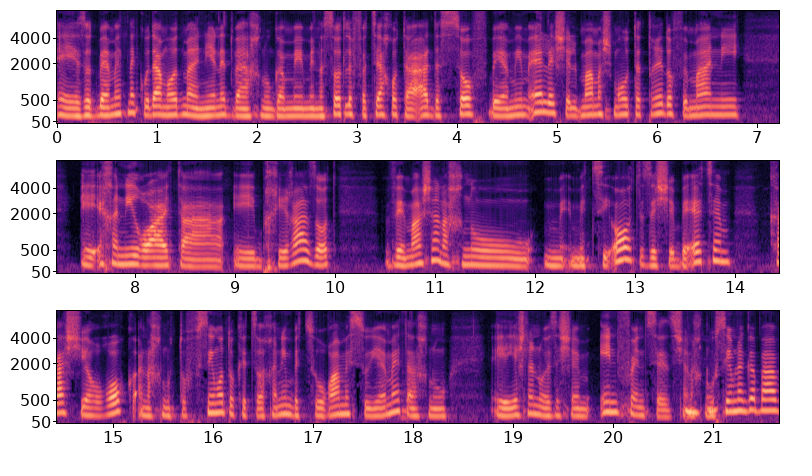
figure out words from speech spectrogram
אה, זאת באמת נקודה מאוד מעניינת, ואנחנו גם אה, מנסות לפצח אותה עד הסוף בימים אלה, של מה משמעות ה trade-off ומה אני, אה, איך אני רואה את הבחירה הזאת. ומה שאנחנו מציעות זה שבעצם קש ירוק, אנחנו תופסים אותו כצרכנים בצורה מסוימת, אנחנו, יש לנו איזה שהם inferences שאנחנו עושים לגביו,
